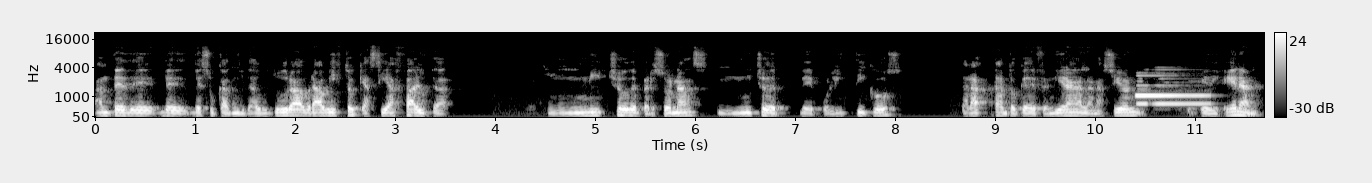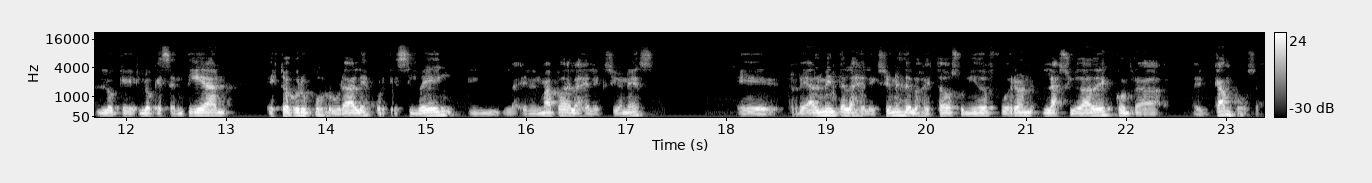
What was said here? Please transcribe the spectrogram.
antes de, su candidatura, habrá visto que hacía falta un nicho de personas, un nicho de políticos tanto que defendieran a la nación, que dijeran lo que, lo que sentían estos grupos rurales, porque si ven en, el mapa de las elecciones, eh, realmente las elecciones de los Estados Unidos fueron las ciudades contra el campo. O sea,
